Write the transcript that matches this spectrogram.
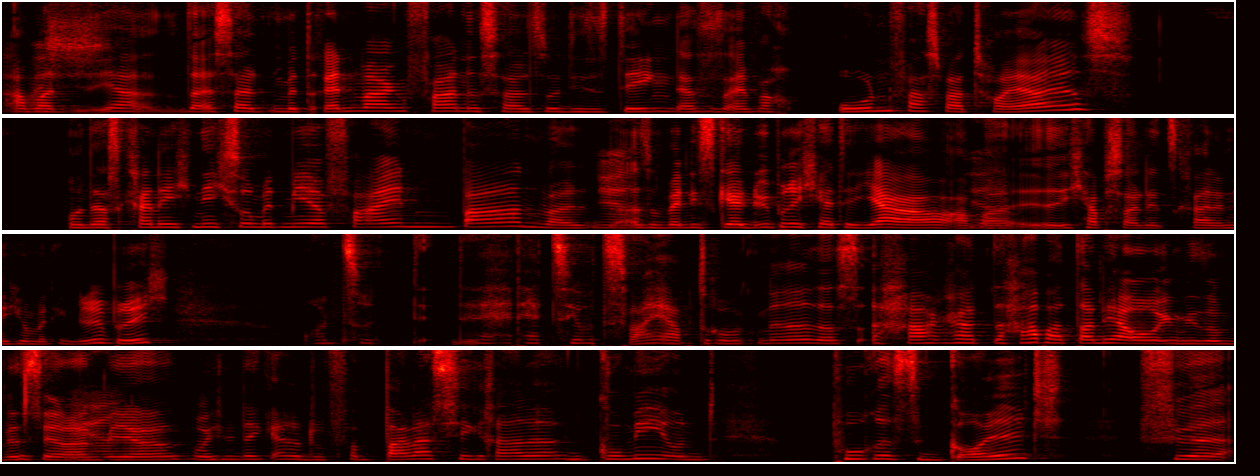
aber ich- ja, da ist halt mit Rennwagen fahren ist halt so dieses Ding, dass es einfach unfassbar teuer ist. Und das kann ich nicht so mit mir vereinbaren, weil, Ja. also wenn ich das Geld übrig hätte, ja, aber Ja. ich habe es halt jetzt gerade nicht unbedingt übrig. Und so der, der CO2-Abdruck, ne, das hagert, habert dann ja auch irgendwie so ein bisschen an Ja. mir, wo ich mir denke, Alter, du verballerst hier gerade Gummi und pures Gold für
